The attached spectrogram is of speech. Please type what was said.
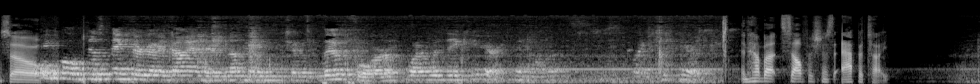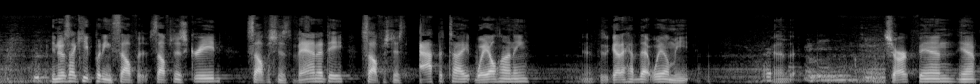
So People just think they're going to die and there's nothing to live for. Why would they care? You know, just like who cares? And how about selfishness appetite? You notice I keep putting selfish, selfishness greed, selfishness vanity, selfishness appetite, whale hunting, because you got to have that whale meat. Uh, Shark fin, yeah.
